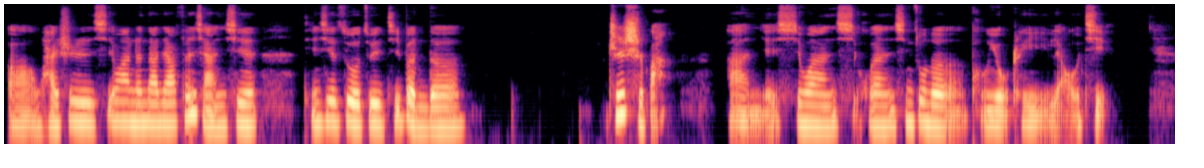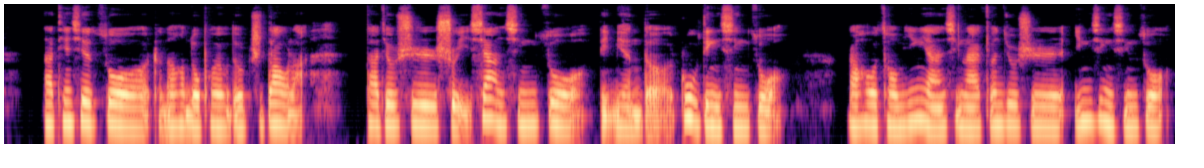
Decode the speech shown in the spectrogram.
啊！我还是希望跟大家分享一些天蝎座最基本的知识吧。啊，也希望喜欢星座的朋友可以了解。那天蝎座可能很多朋友都知道了，它就是水象星座里面的固定星座。然后从阴阳性来分，就是阴性星座。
